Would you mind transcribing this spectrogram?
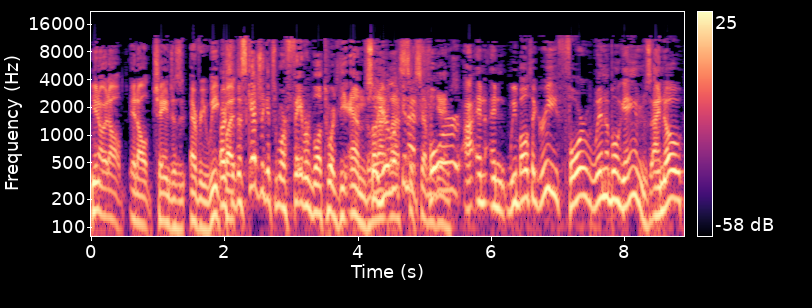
you know it all it all changes every week. But so the schedule gets more favorable towards the end. So la- you're looking six, at four, uh, and and we both agree four winnable games. I know,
